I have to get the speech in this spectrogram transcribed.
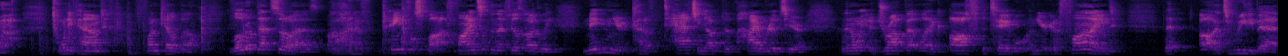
20 pound fun kettlebell. Load up that psoas oh, in a painful spot. Find something that feels ugly. Maybe when you're kind of attaching up the high ribs here, and then I want you to drop that leg off the table, and you're going to find that, oh, it's really bad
